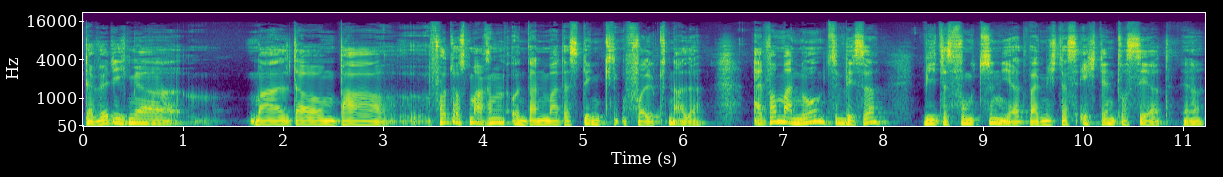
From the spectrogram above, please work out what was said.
da würde ich mir mal da ein paar Fotos machen und dann mal das Ding voll knalle. Einfach mal nur, um zu wissen, wie das funktioniert, weil mich das echt interessiert, ja,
